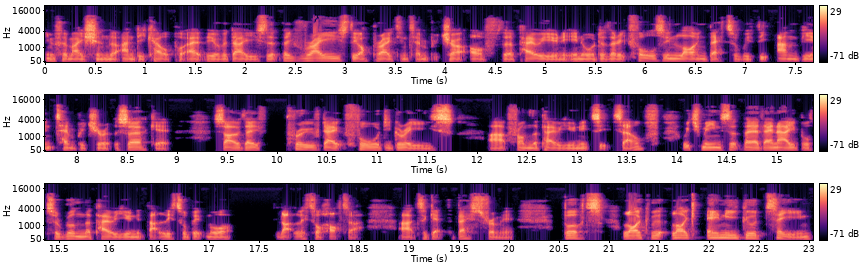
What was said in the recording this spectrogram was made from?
information that Andy Cowell put out the other day, is that they've raised the operating temperature of the power unit in order that it falls in line better with the ambient temperature at the circuit. So they've proved out four degrees uh, from the power units itself, which means that they're then able to run the power unit that little bit more, that little hotter uh, to get the best from it. But like like any good team,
